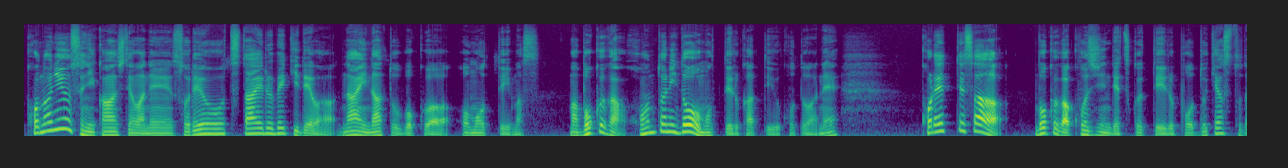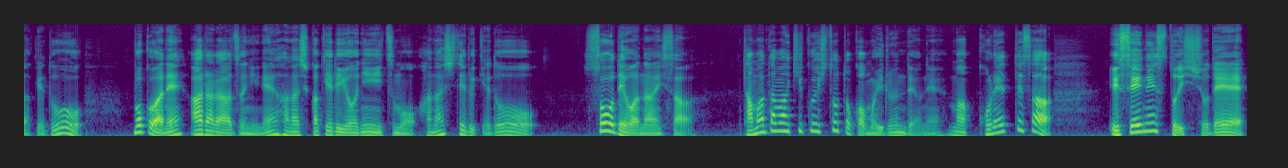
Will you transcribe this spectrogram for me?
このニュースに関してはねそれを伝えるべきではないなと僕は思っています。まあ、僕が本当にどう思ってるかっていうことはねこれってさ僕が個人で作っているポッドキャストだけど僕はねアララーズにね話しかけるようにいつも話してるけどそうではないさたまたま聞く人とかもいるんだよね。まあこれってさ SNS と一緒で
